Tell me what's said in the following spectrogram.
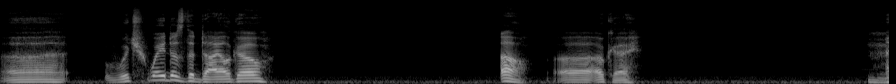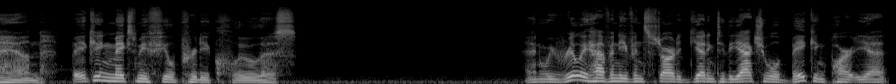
Uh, which way does the dial go? Oh, uh, okay. Man, baking makes me feel pretty clueless. And we really haven't even started getting to the actual baking part yet.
